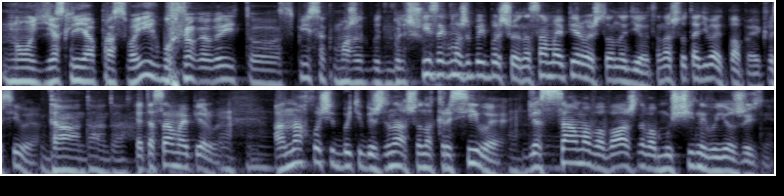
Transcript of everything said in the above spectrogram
Ну, если я про своих буду говорить, то список может быть большой. Список может быть большой, но самое первое, что она делает, она что-то одевает. Папа, я красивая. Да, да, да. Это самое первое. uh Она хочет быть убеждена, что она красивая uh для самого важного мужчины в ее жизни.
